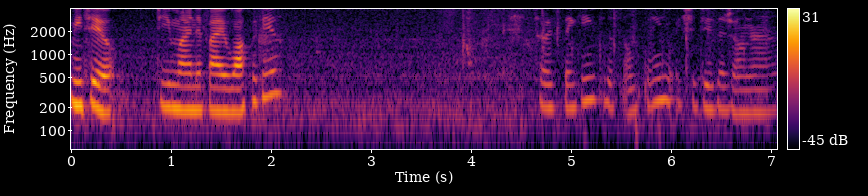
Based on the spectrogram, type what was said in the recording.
Me too. Do you mind if I walk with you? So I was thinking for the film thing, we should do the genre.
